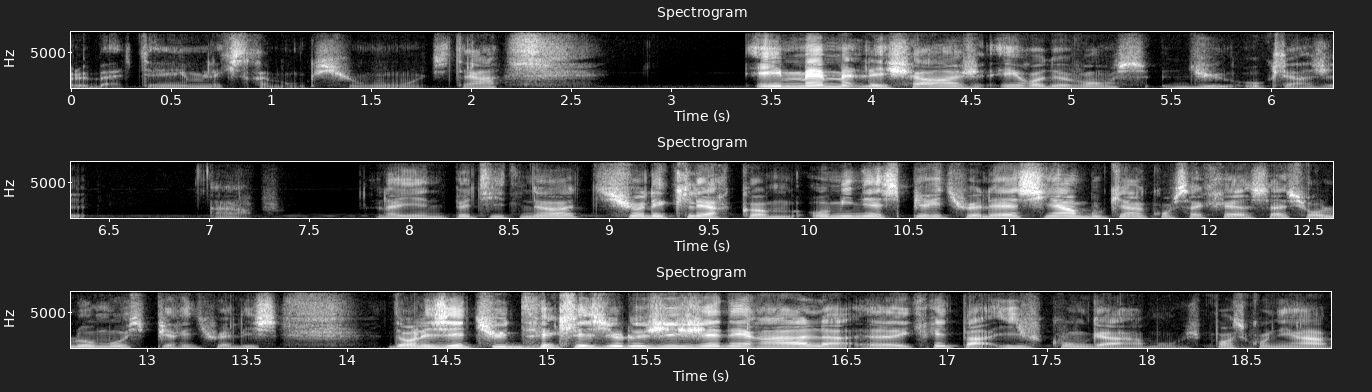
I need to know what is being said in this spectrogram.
le baptême, l'extrême onction, etc. Et même les charges et redevances dues au clergé. Alors, là, il y a une petite note. Sur les clercs comme homines spirituales, il y a un bouquin consacré à ça, sur l'homo spiritualis, dans les études d'ecclésiologie générale, euh, écrite par Yves Congar. Bon, je pense qu'on ira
